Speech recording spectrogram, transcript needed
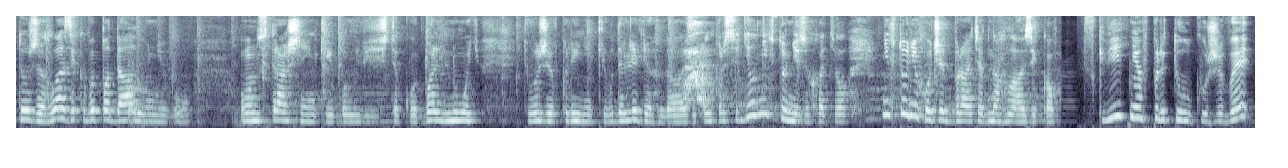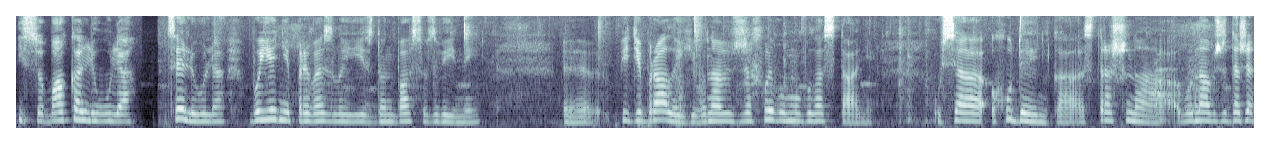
Тоже глазик выпадал у него. Он страшненький был весь такой, больной. Тоже в клинике удалили глазик. Он просидел, никто не захотел. Никто не хочет брать одноглазиков. З квітня в притулку живе і собака Люля. Це Люля. Воєнні привезли її з Донбасу з війни. Е, Підібрали її, вона в жахливому була стані. Уся худенька, страшна. Вона вже даже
